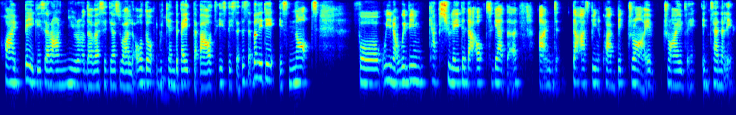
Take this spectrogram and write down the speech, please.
quite big is around neurodiversity as well, although we can debate about is this a disability, is not. For you know, we've encapsulated that all together, and that has been quite a big drive drive internally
